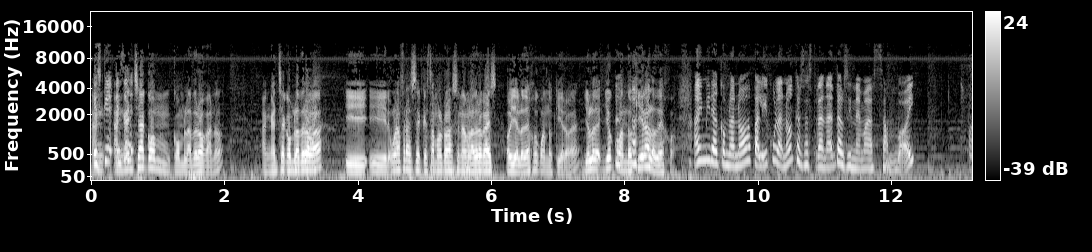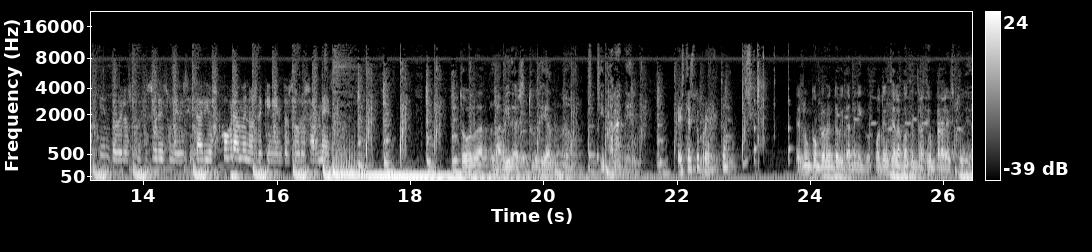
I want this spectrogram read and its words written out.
És en, que és enganxa com, com la droga, no? Enganxa com la droga i, i una frase que està molt relacionada amb la droga és oye, lo dejo cuando quiero, eh? Jo, lo, de- jo cuando quiera lo dejo. ai mira, com la nova pel·lícula no? que s'ha estrenat al cinema Sant Boi ciento de los profesores universitarios cobra menos de 500 euros al mes. Toda la vida estudiando. ¿Y para qué? ¿Este es tu proyecto? Es un complemento vitamínico. Potencia la concentración para el estudio.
